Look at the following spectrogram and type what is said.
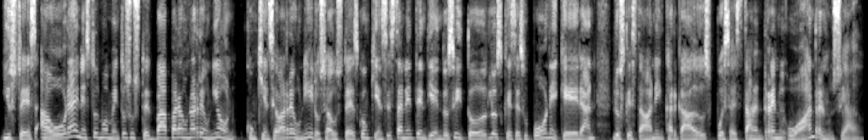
Y ustedes ahora, en estos momentos, usted va para una reunión. ¿Con quién se va a reunir? O sea, ustedes con quién se están entendiendo si todos los que se supone que eran los que estaban encargados, pues están o han renunciado.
